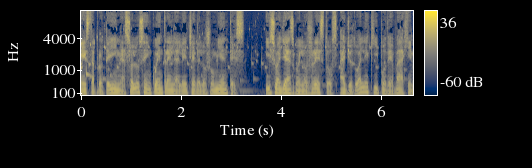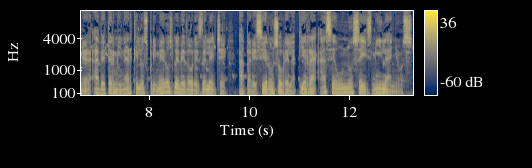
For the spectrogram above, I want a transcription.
Esta proteína solo se encuentra en la leche de los rumiantes, y su hallazgo en los restos ayudó al equipo de Wagner a determinar que los primeros bebedores de leche aparecieron sobre la Tierra hace unos 6.000 años.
